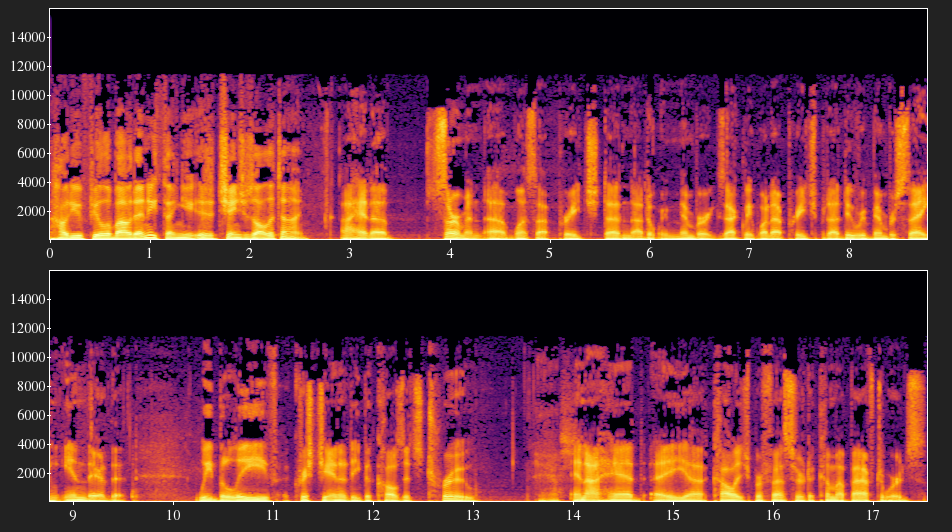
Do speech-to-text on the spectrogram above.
how do you feel about anything? You, it changes all the time. I had a sermon uh, once I preached, and I don't remember exactly what I preached, but I do remember saying in there that we believe Christianity because it's true. Yes. And I had a uh, college professor to come up afterwards,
